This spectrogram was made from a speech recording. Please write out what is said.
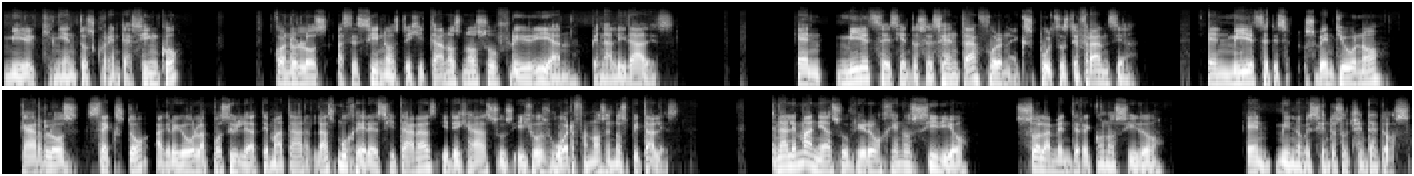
1545, cuando los asesinos de gitanos no sufrirían penalidades. En 1660 fueron expulsos de Francia. En 1721, Carlos VI agregó la posibilidad de matar las mujeres gitanas y dejar a sus hijos huérfanos en hospitales. En Alemania sufrieron genocidio solamente reconocido en 1982.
